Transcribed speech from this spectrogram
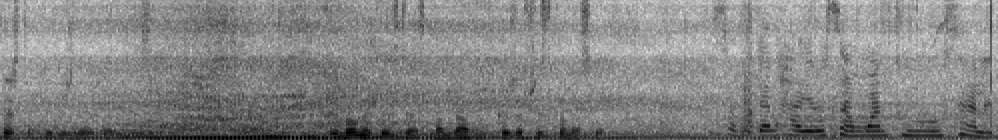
Też takie różne są. Zielony to jest ten z pandanem, tylko że wszystko na słodko. So hire someone to sell it.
